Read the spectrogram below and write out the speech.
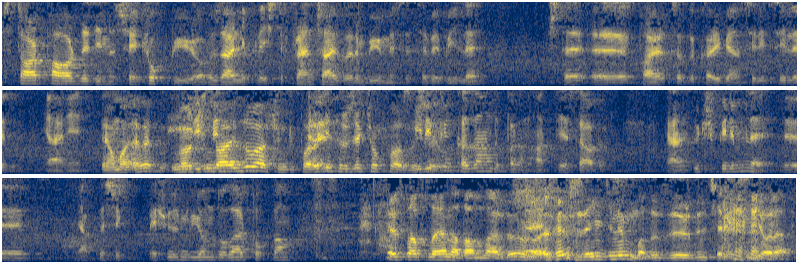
Star Power dediğimiz şey çok büyüyor. Özellikle işte franchise'ların büyümesi sebebiyle. İşte e, Pirates of the Caribbean serisiyle yani E ama evet merchandise'ı var çünkü para Evet. getirecek çok fazla şey herifin var. kazandığı paranın haddi hesabı. Yani 3 filmle e, yaklaşık 500 milyon dolar toplam Hesaplayan adamlar değil mi böyle? Zenginin malı züğürdün çenesini yorar.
